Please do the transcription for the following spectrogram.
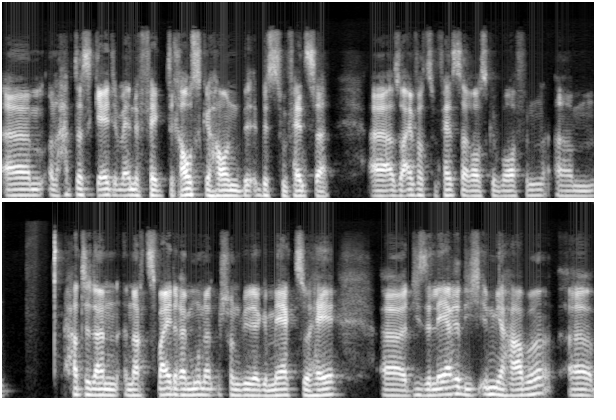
ähm, und habe das Geld im Endeffekt rausgehauen bis zum Fenster. Äh, also einfach zum Fenster rausgeworfen. Ähm, hatte dann nach zwei, drei Monaten schon wieder gemerkt, so hey, äh, diese Leere, die ich in mir habe, äh,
